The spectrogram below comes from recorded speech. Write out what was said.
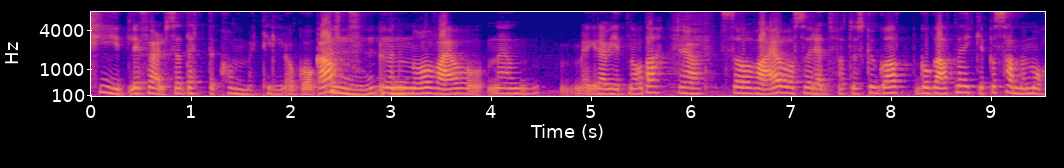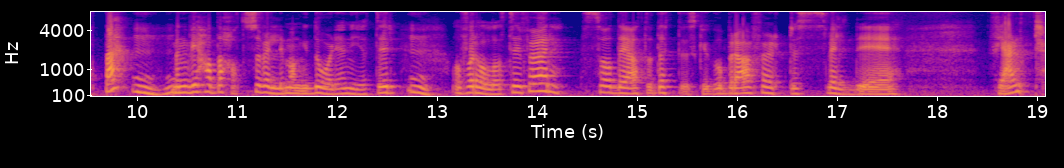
tydelig følelse. at Dette kommer til å gå galt. Men nå var jeg jo når jeg er gravid nå, da, Ja. så var jeg jo også redd for at det skulle gå galt, gå galt men ikke på samme måte. Men vi hadde hatt så veldig mange dårlige nyheter å forholde oss til før. Så det at dette skulle gå bra, føltes veldig fjernt.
